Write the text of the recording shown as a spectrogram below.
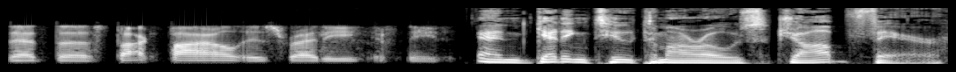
that the stockpile is ready if needed. And getting to tomorrow's job fair,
